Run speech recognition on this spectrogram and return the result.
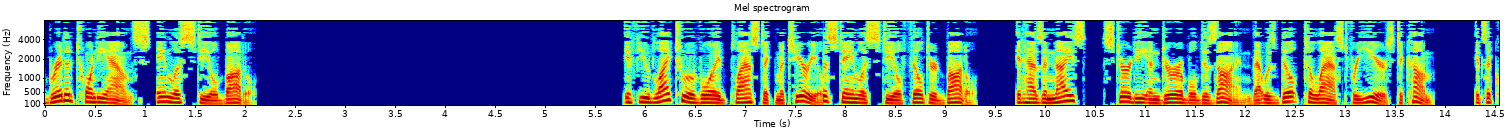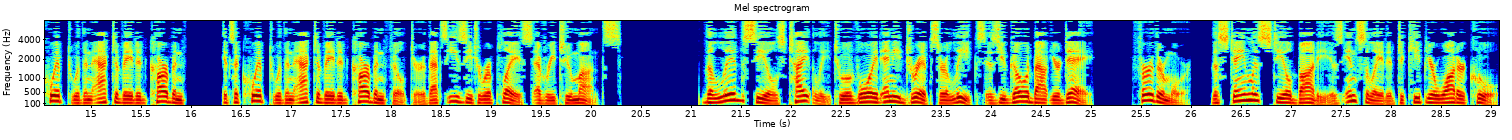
Brita 20 ounce stainless steel bottle. If you'd like to avoid plastic material, a stainless steel filtered bottle. It has a nice, sturdy, and durable design that was built to last for years to come. It's equipped with an activated carbon it's equipped with an activated carbon filter that's easy to replace every 2 months. The lid seals tightly to avoid any drips or leaks as you go about your day. Furthermore, the stainless steel body is insulated to keep your water cool.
